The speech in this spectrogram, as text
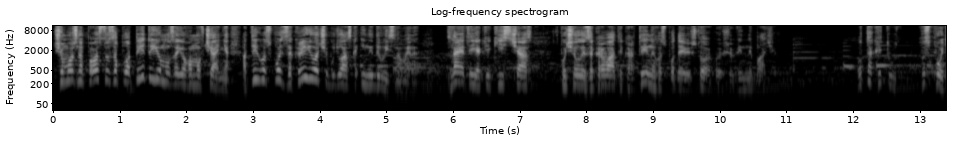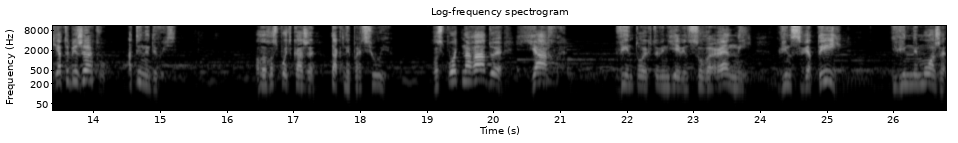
що можна просто заплатити йому за його мовчання. А ти, Господь, закрий очі, будь ласка, і не дивись на мене. Знаєте, як якийсь час почали закривати картини Господеві шторкою, щоб він не бачив. Отак і тут. Господь, я тобі жертву, а ти не дивись. Але Господь каже, так не працює. Господь нагадує, Яхве. Він той, хто він є, він суверенний, він святий, і він не може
